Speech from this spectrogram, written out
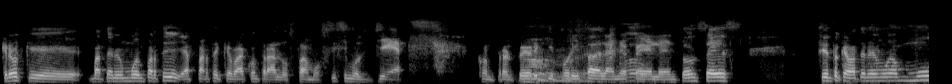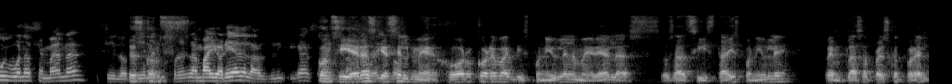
Creo que va a tener un buen partido y aparte que va contra los famosísimos Jets, contra el peor equipo ahorita de la NFL. Entonces, siento que va a tener una muy buena semana. Si lo tiene en la mayoría de las ligas. ¿Consideras que es el mejor coreback disponible en la mayoría de las. O sea, si está disponible, reemplaza a Prescott por él?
